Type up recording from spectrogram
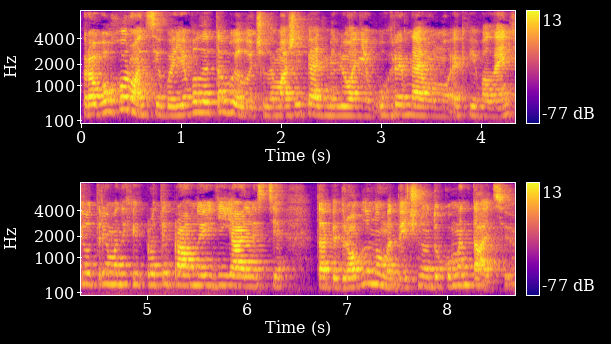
правоохоронці виявили та вилучили майже 5 мільйонів у гривневому еквіваленті, отриманих від протиправної діяльності, та підроблену медичну документацію.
